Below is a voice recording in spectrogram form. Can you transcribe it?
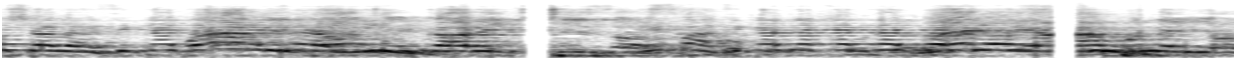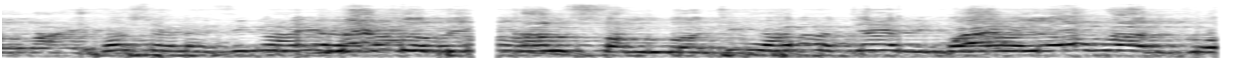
ṣẹlẹ̀ sí kẹ́tẹ́kẹ́tẹ́ yìí nígbà tí kẹ́tẹ́kẹ́tẹ́ gbé dé ó ṣẹlẹ̀ sínú ayé rẹ̀ báwo kí wọ́n náà jẹ́ lọ́wọ́.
